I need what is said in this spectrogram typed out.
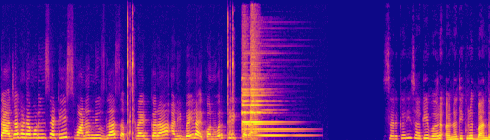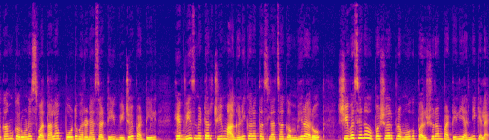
ताज्या घडामोडींसाठी स्वानंद न्यूजला सबस्क्राईब करा आणि बेल आयकॉनवर क्लिक करा. सरकारी जागेवर अनधिकृत बांधकाम करून स्वतःला पोट भरण्यासाठी विजय पाटील हे वीज मीटरची मागणी करत असल्याचा गंभीर आरोप शिवसेना उपशहर प्रमुख परशुराम पाटील यांनी केलाय.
